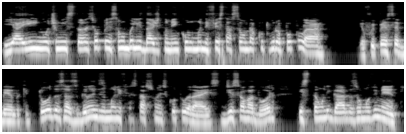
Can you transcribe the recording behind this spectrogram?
E aí, em última instância, eu penso a mobilidade também como manifestação da cultura popular. Eu fui percebendo que todas as grandes manifestações culturais de Salvador estão ligadas ao movimento.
